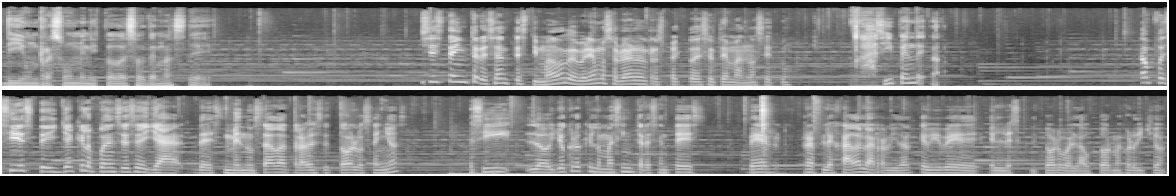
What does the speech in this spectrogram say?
di un resumen y todo eso demás de... Sí está interesante, estimado. Deberíamos hablar al respecto de ese tema, no sé tú. Ah, sí, pende. No, pues sí, este, ya que lo pueden ser ya desmenuzado a través de todos los años, pues sí, lo, yo creo que lo más interesante es ver reflejado la realidad que vive el escritor o el autor, mejor dicho,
